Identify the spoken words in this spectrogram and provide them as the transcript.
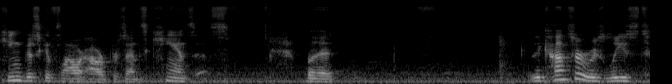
King Biscuit Flower Hour Presents Kansas. But the concert was released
